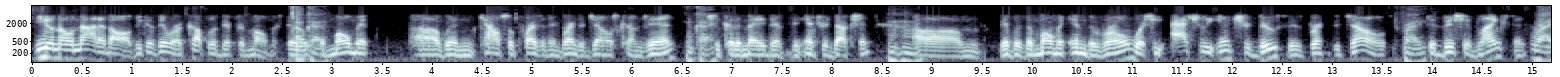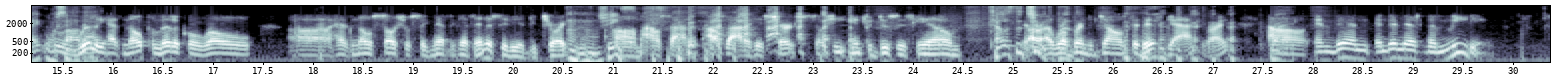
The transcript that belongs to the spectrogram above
You know, not at all, because there were a couple of different moments. There Okay. was the moment uh, when Council President Brenda Jones comes in. Okay. Mm-hmm. She could have made the, the introduction. Um, there was the moment in the room where she actually introduces Brenda Jones Right. to Bishop Langston, Right, who really that. has no political role. Uh, has no social significance in the city of Detroit Mm-hmm. um, outside of outside of his church. So she introduces him Tell us the all truth. right, well. Brenda Jones to this guy, right? Uh, and then and then there's the meeting.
